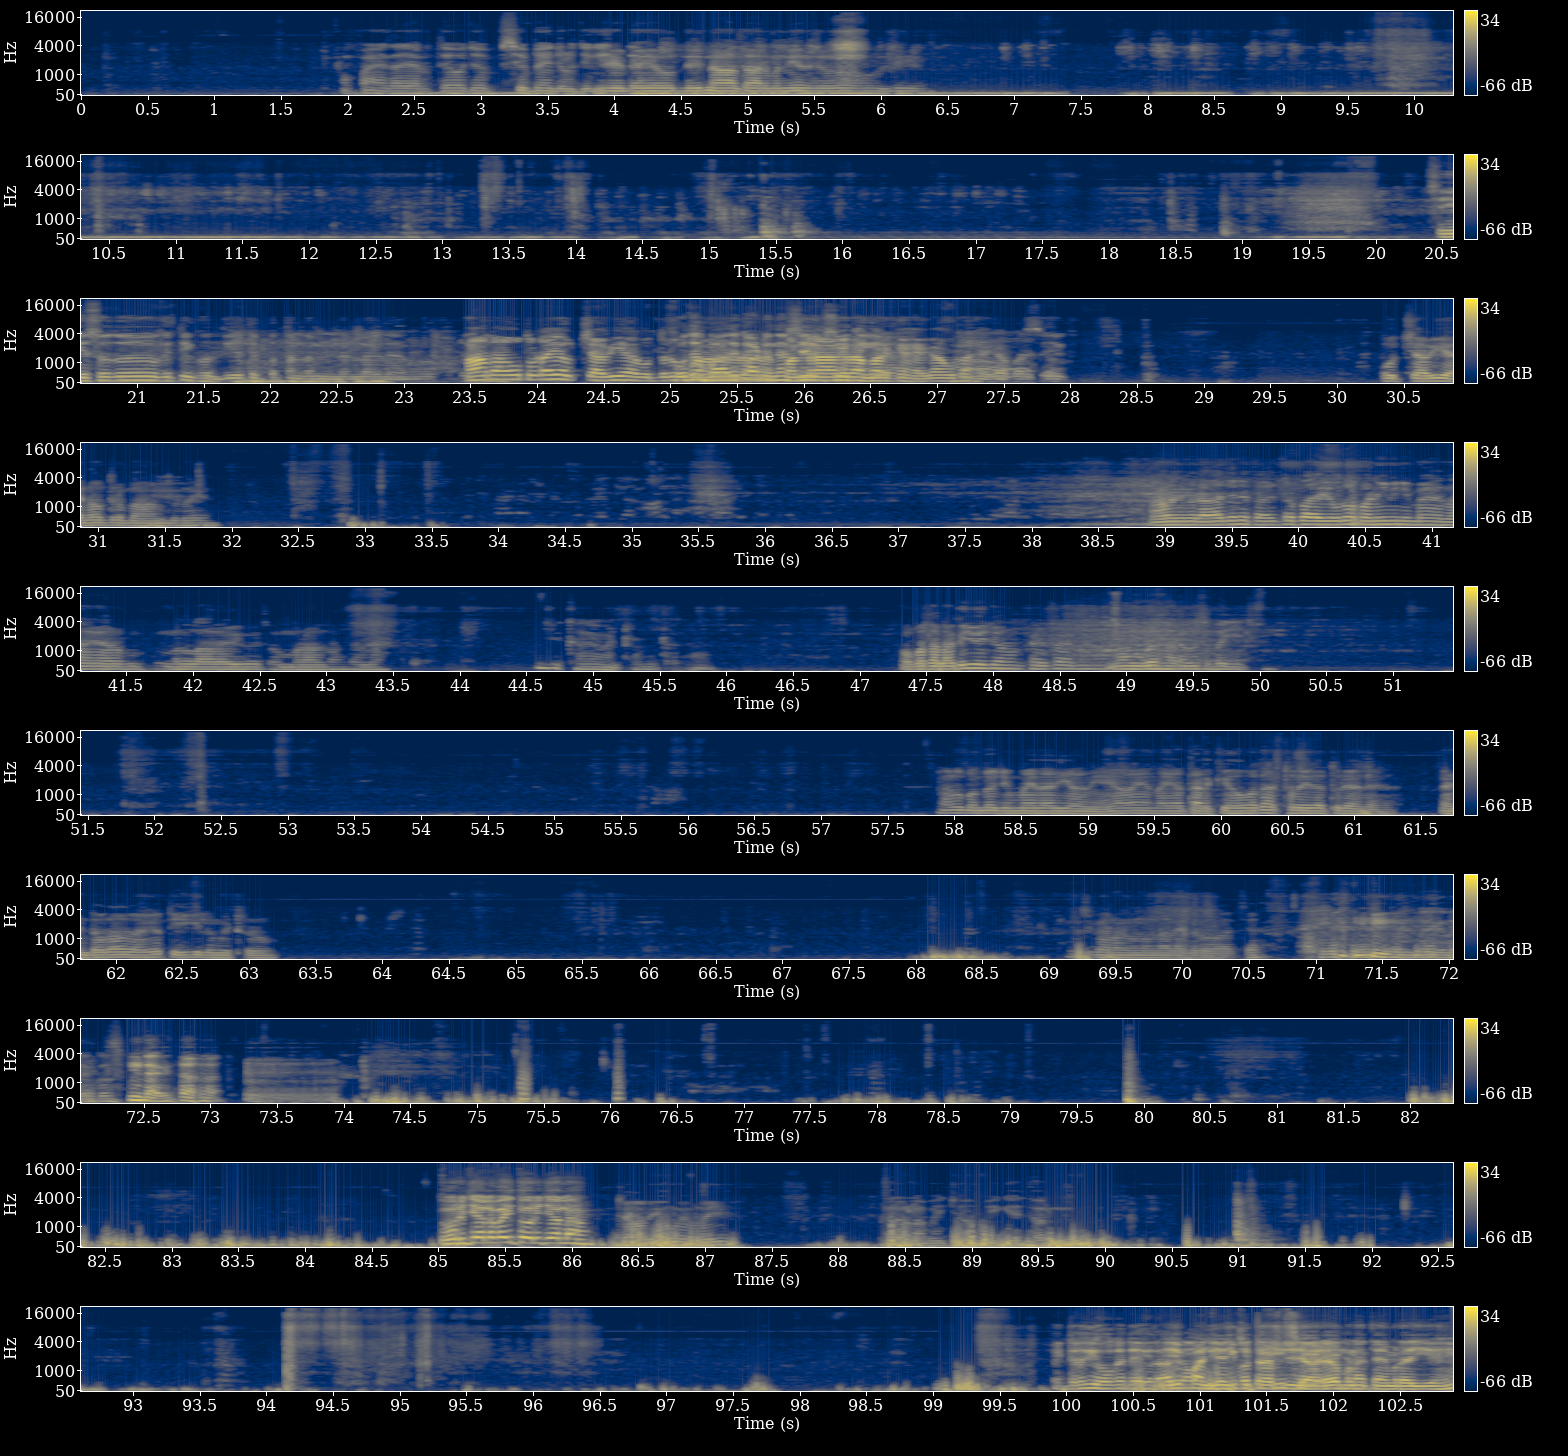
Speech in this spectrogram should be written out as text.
ਉਹ ਭਾਂ ਦਾ ਯਾਰ ਤੇ ਉਹ ਜੋ ਸਿਬੇ ਜੁੜ ਜਗੀ ਜਿਵੇਂ ਉਹ ਮੇਰੀ ਨਾਲ ਤਾਰ ਬੰਨੀ ਸੀ ਉਹ ਹੋ 600 ਤੋਂ ਕਿਤੇ ਖੁੱਲਦੀ ਹੈ ਤੇ ਪੱਤਨ ਦਾ ਮੈਨੂੰ ਲੱਗਦਾ ਉਹ। ਹਾਂ ਬਾ ਉਹ ਥੋੜਾ ਜਿਹਾ ਉੱਚਾ ਵੀ ਆ ਉਧਰ ਉਹਦਾ ਬਾਅਦ ਘੱਟ ਹੁੰਦਾ, 15 600 ਦਾ ਫ਼ਰਕ। ਹੈਗਾ ਉਹ ਤਾਂ ਹੈਗਾ ਫ਼ਰਕ। ਉੱਚਾ ਵੀ ਆ ਨਾ ਉਧਰ ਬਾਹਰ ਥੋੜਾ ਜਿਹਾ। ਹਾਂ ਜਿਵੇਂ ਰਾਜ ਨੇ ਫਿਲਟਰ ਪਾਇਆ ਸੀ ਉਹਦਾ ਪਾਣੀ ਵੀ ਨਹੀਂ ਬਹਿੰਦਾ ਯਾਰ ਮਨ ਲਾ ਰਿਹਾ ਕੋਈ ਤੁਮਰਾਂ ਦਾ ਗੱਲ। ਦੇਖਾਂਗੇ ਮਿੰਟਰ ਮਿੰਟਰ ਉਹ ਪਤਾ ਲੱਗ ਜੂ ਜੇ ਹੁਣ ਫਿਲਟਰ ਆਊਗਾ ਸਾਰਾ ਕੁਝ ਬਾਈ ਆਹ ਬੰਦਾ ਜ਼ਿੰਮੇਵਾਰੀ ਵਾਲਾ ਨਹੀਂ ਹੈਗਾ ਜਾਂਦਾ ਜਾਂ ਤੜਕੇ ਹੋਵੇ ਤਾਂ 8 ਵਜੇ ਦਾ ਤੁਰਿਆ ਹੋਇਆ। ਪਿੰਡ ਉਹਦਾ ਹੈਗਾ 30 ਕਿਲੋਮੀਟਰ ਨੂੰ। ਉਸ ਗਾਣਾ ਗੁਣਾ ਲਾ ਲਿਆ ਕਰੋ ਚ। ਲੱਗਦਾ ਕੁਝ ਨਹੀਂ ਲੱਗਦਾ ਤੋਰੀ ਚੱਲ ਬਾਈ ਤੋਰੀ ਚੱਲ। ਚਾਹ ਵੀ ਹੋਵੇ ਬਈ ਚੱਲ ਬਾਈ ਚਾਹ ਪੀ ਕੇ ਚੱਲ ਇੱਧਰ ਦੀ ਹੋ ਕੇ ਦੇਖ ਲੈ ਇਹ 5 ਇੰਚੀ ਪੈਪ 'ਚ ਜਾ ਰਿਹਾ ਆਪਣਾ ਕੈਮਰਾ ਜੀ ਇਹ।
